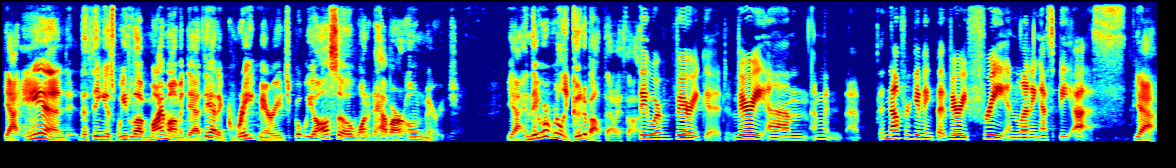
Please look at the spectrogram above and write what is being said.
Yeah, and the thing is, we love my mom and dad. They had a great marriage, but we also wanted to have our own marriage. Yeah, and they were really good about that. I thought. They were very good, very um, I'm uh, not forgiving, but very free in letting us be us. Yeah,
